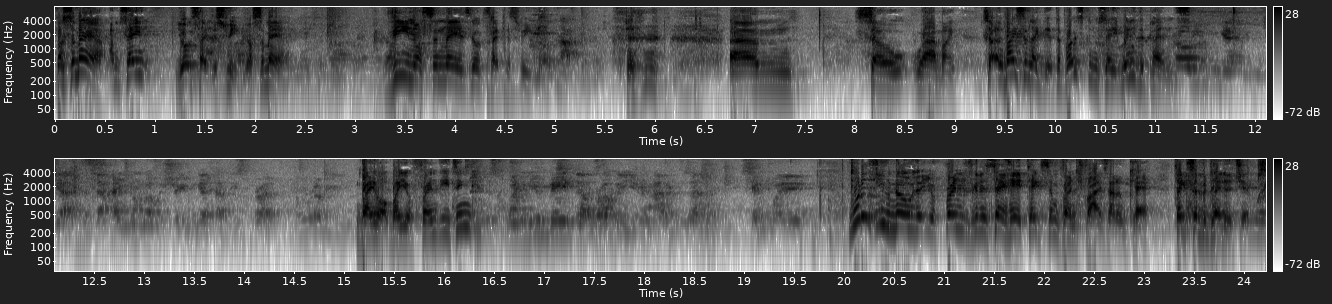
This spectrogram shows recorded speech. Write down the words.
Nosameya. I'm saying your side this week. Nosameya. The Nosameya is your side this week. um, so where am I? So if I say like this, the person can say it really depends. By your, by your friend eating? When you made bracha, you didn't have it. What if you know that your friend is going to say, hey, take some french fries, I don't care. Take some potato chips.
